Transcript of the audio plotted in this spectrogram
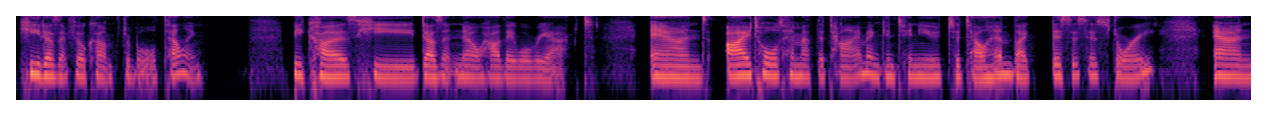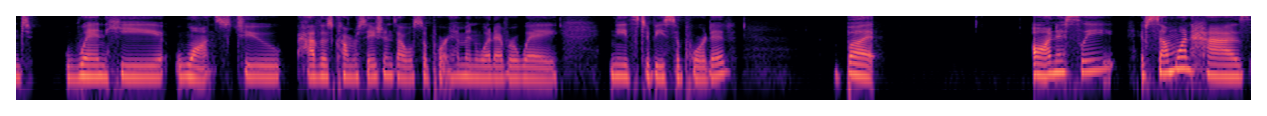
he doesn't feel comfortable telling because he doesn't know how they will react. And I told him at the time and continue to tell him, like, this is his story. And when he wants to have those conversations, I will support him in whatever way needs to be supported. But honestly, if someone has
